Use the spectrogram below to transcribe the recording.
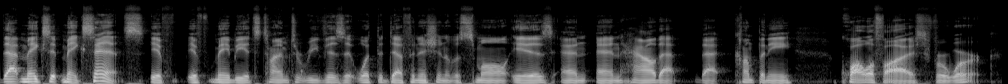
that makes it make sense. If if maybe it's time to revisit what the definition of a small is and and how that that company qualifies for work.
